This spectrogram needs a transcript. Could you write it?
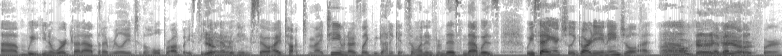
um, we you know, word got out that I'm really into the whole Broadway scene Yeah, and yeah. everything. So I talked to my team and I was like, we got to get someone in from this, and that was we sang actually Guardian Angel at um, Oh, okay, a benefit yeah. for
